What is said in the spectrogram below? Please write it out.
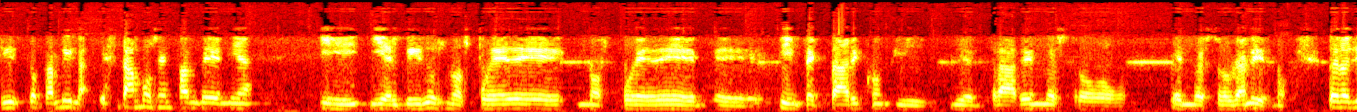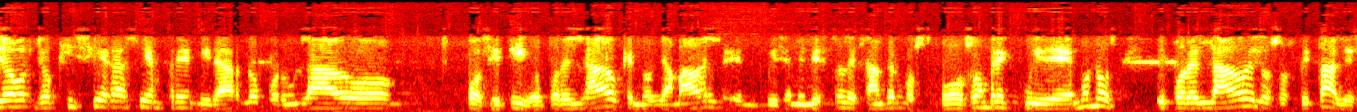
Insisto, Camila, estamos en pandemia y, y el virus nos puede nos puede eh, infectar y, y- y entrar en nuestro en nuestro organismo. Pero yo yo quisiera siempre mirarlo por un lado positivo, por el lado que nos llamaba el, el viceministro Alexander Moscos, hombre, cuidémonos, y por el lado de los hospitales,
